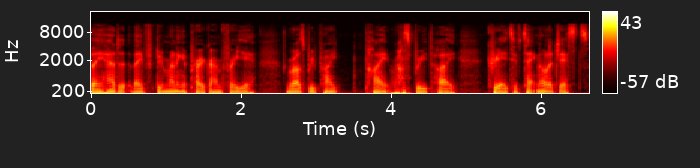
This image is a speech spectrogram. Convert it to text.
They had they've been running a program for a year, the Raspberry Pi Pi Raspberry Pi Creative Technologists,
